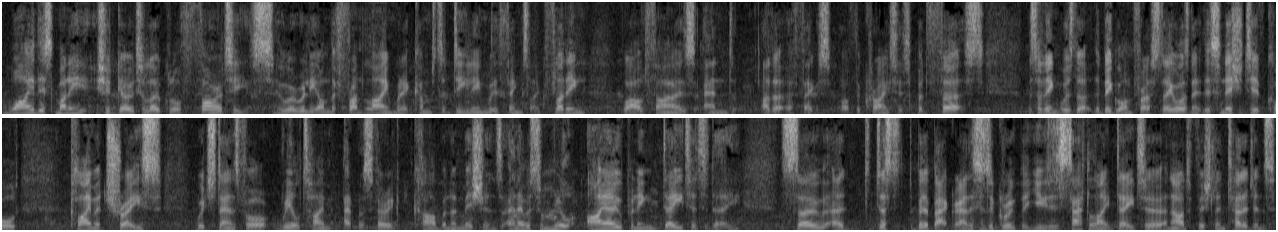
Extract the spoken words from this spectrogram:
why this money should go to local authorities who are really on the front line when it comes to dealing with things like flooding, wildfires, and other effects of the crisis. But first, this I think was the, the big one for us today, wasn't it? This initiative called Climate Trace, which stands for Real Time Atmospheric Carbon Emissions. And there was some real eye opening data today. So, uh, just a bit of background this is a group that uses satellite data and artificial intelligence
